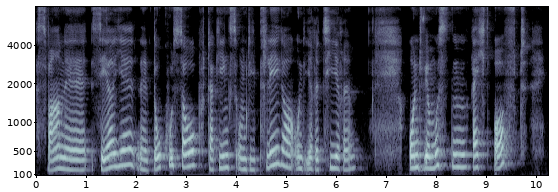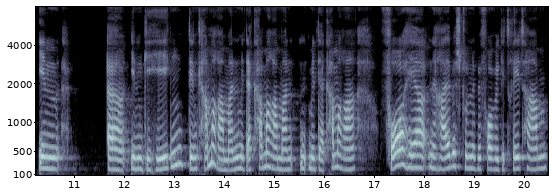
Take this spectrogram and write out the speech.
Es war eine Serie, eine Doku-Soap, da ging es um die Pfleger und ihre Tiere. Und wir mussten recht oft in äh, in Gehegen den Kameramann mit der Kameramann mit der Kamera vorher eine halbe Stunde bevor wir gedreht haben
